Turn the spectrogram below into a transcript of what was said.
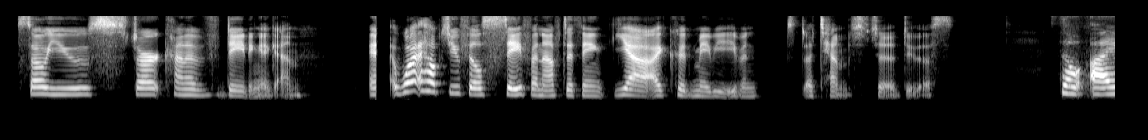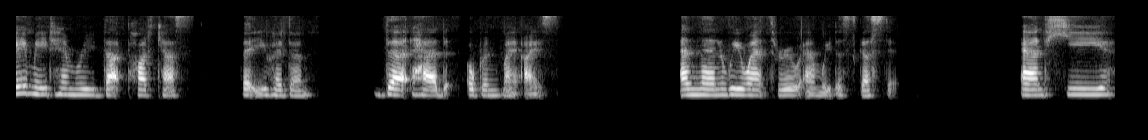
So you start kind of dating again. And what helped you feel safe enough to think, yeah, I could maybe even attempt to do this? So I made him read that podcast that you had done that had opened my eyes. And then we went through and we discussed it. And he,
